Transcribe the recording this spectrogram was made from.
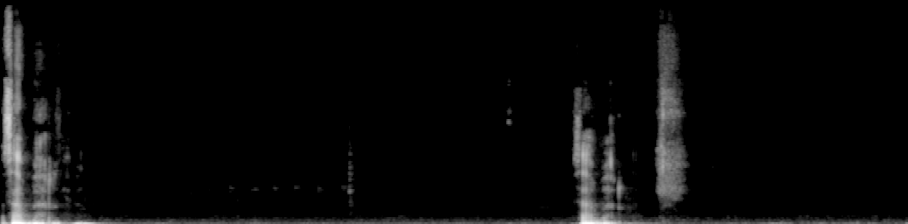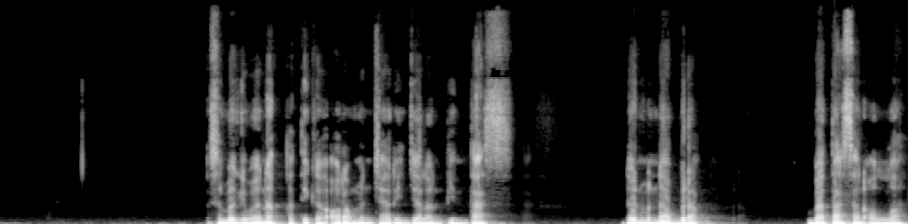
Sabar. Sabar. Sebagaimana ketika orang mencari jalan pintas dan menabrak batasan Allah,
